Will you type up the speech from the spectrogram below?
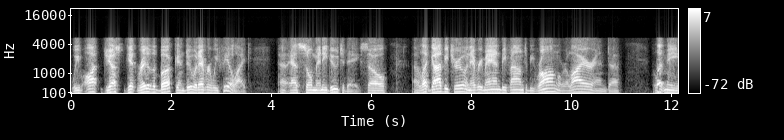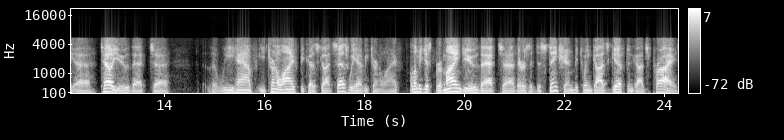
we ought just get rid of the book and do whatever we feel like, uh, as so many do today. So uh, let God be true and every man be found to be wrong or a liar. And uh, let me uh, tell you that uh, that we have eternal life because God says we have eternal life. Let me just remind you that uh, there is a distinction between God's gift and God's prize,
